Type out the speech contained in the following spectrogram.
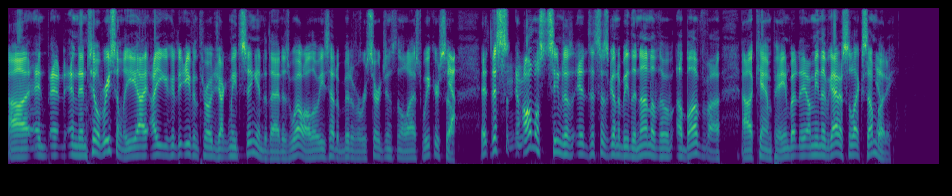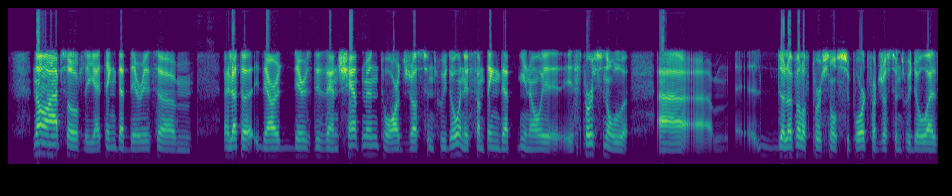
Uh, and, and, and until recently, I, I, you could even throw Jagmeet Singh into that as well. Although he's had a bit of a resurgence in the last week or so. Yeah. It, this mm-hmm. almost seems as it, this is going to be the none of the above uh, uh, campaign. But I mean, they've got to select somebody. Yeah. No, absolutely. I think that there is. Um, a lot of there there's this enchantment towards Justin Trudeau, and it's something that you know is personal um, the level of personal support for Justin Trudeau has,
